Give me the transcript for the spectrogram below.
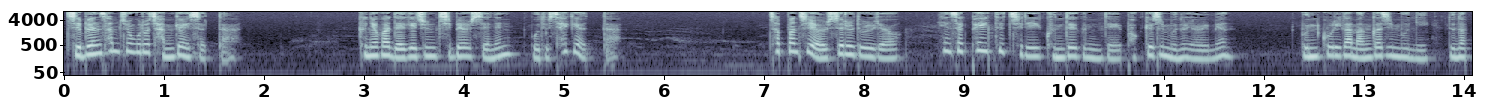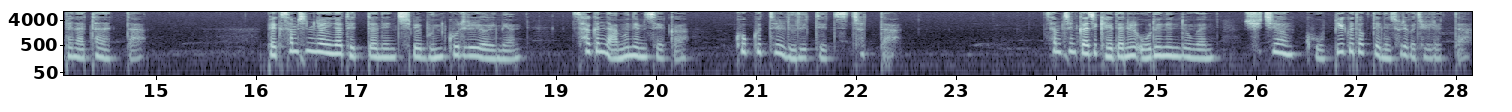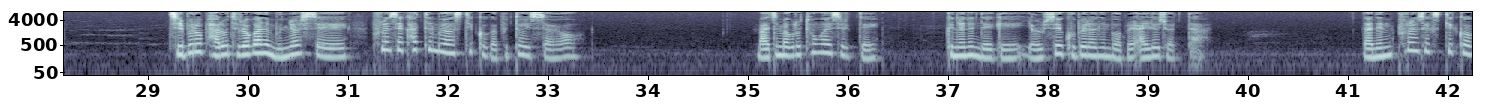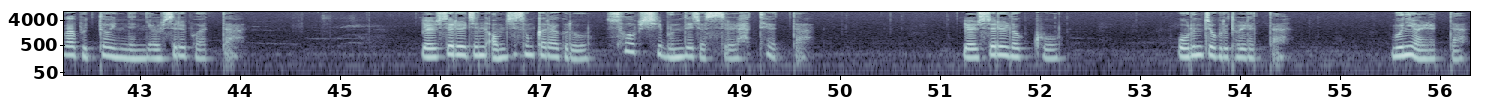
집은 3중으로 잠겨 있었다. 그녀가 내게 준 집 열쇠는 모두 3개였다. 첫 번째 열쇠를 돌려 흰색 페인트 칠이 군데군데 벗겨진 문을 열면 문고리가 망가진 문이 눈앞에 나타났다. 130년이나 됐다는 집의 문고리를 열면 삭은 나무 냄새가 코끝을 누르듯 스쳤다. 3층까지 계단을 오르는 동안 쉬지 않고 삐그덕대는 소리가 들렸다. 집으로 바로 들어가는 문 열쇠에 푸른색 하트 모양 스티커가 붙어 있어요. 마지막으로 통화했을 때 그녀는 내게 열쇠 구별하는 법을 알려주었다. 나는 푸른색 스티커가 붙어 있는 열쇠를 보았다. 열쇠를 진 엄지손가락으로 수없이 문대졌을 하트였다. 열쇠를 넣고 오른쪽으로 돌렸다. 문이 열렸다.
